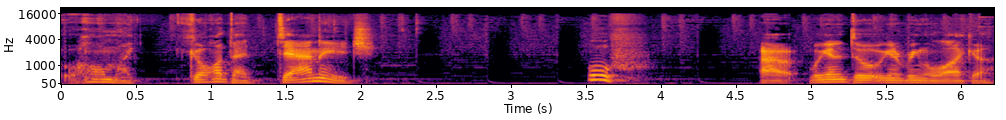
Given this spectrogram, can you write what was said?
oh my god, that damage. Oof. Alright, we're going to do it. We're going to bring the Lyca.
